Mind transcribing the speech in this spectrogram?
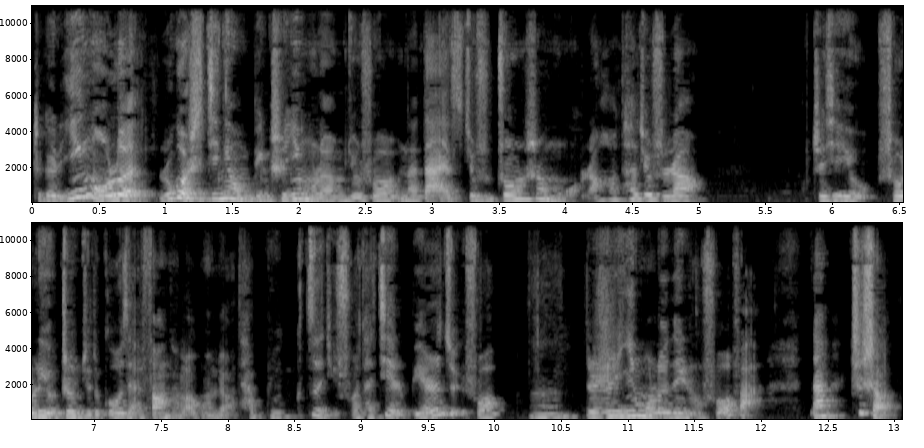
这个阴谋论。如果是今天我们秉持阴谋论，我们就说那大 S 就是装圣母，然后她就是让这些有手里有证据的狗仔放她老公聊，她不自己说，她借着别人嘴说，嗯这是阴谋论的一种说法。那至少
